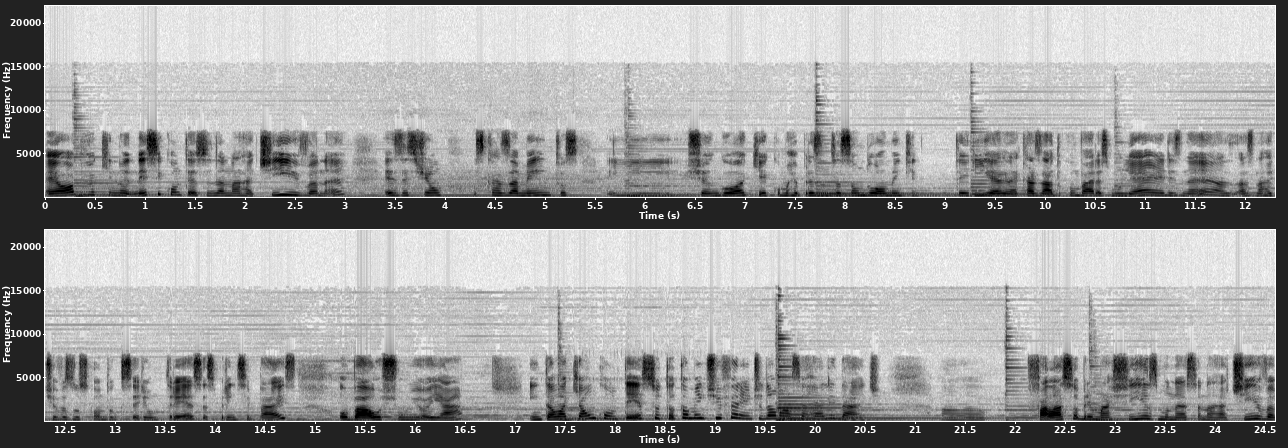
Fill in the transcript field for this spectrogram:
é óbvio que nesse contexto da narrativa, né, existiam os casamentos e Xangô aqui é como representação do homem que teria né, casado com várias mulheres, né? As, as, narrativas nos contam que seriam três as principais, Obal, Shun e Oya. Então aqui é um contexto totalmente diferente da nossa realidade. Uh, falar sobre machismo nessa narrativa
